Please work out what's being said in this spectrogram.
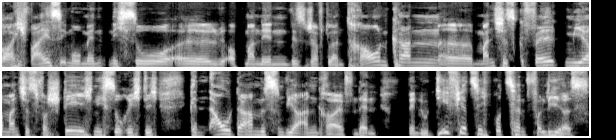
boah, ich weiß im Moment nicht so, äh, ob man den Wissenschaftlern trauen kann. Äh, manches gefällt mir, manches verstehe ich nicht so richtig. Genau da müssen wir angreifen. Denn wenn du die 40 Prozent verlierst,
